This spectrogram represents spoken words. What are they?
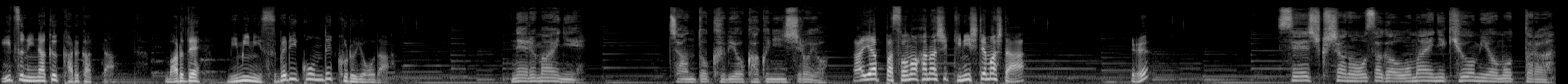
いつになく軽かったまるで耳に滑り込んでくるようだ寝る前に、ちゃんと首を確認しろよ。あやっぱその話気にしてました？え？静粛者の長がお前に興味を持ったら、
